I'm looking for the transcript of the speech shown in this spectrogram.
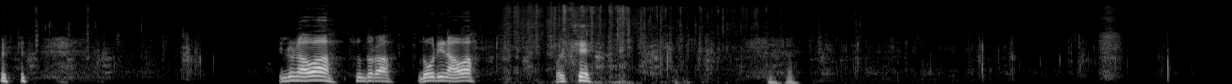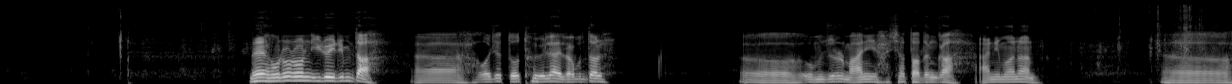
일로 나와, 순돌아. 놀이 나와. 옳지. 네, 오늘은 일요일입니다. 아, 어제 또 토요일 날 여러분들, 어, 음주를 많이 하셨다든가, 아니면은, 어,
